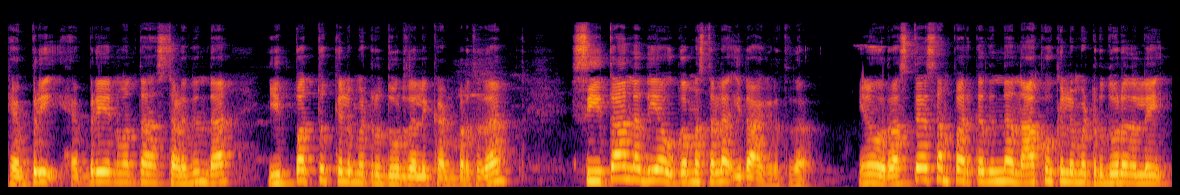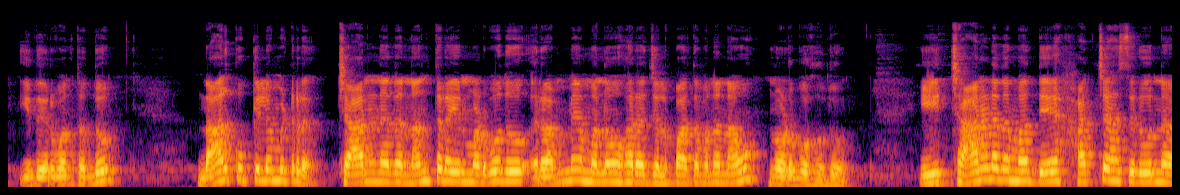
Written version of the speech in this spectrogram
ಹೆಬ್ರಿ. ಹೆಬ್ರಿ ಎನ್ನುವಂತಹ ಸ್ಥಳದಿಂದ ಇಪ್ಪತ್ತು ಕಿಲೋಮೀಟರ್ ದೂರದಲ್ಲಿ ಕಂಡುಬರ್ತದೆ. ಸೀತಾ ನದಿಯ ಉಗಮ ಸ್ಥಳ ಇದಾಗಿರ್ತದೆ. ಇನ್ನು ರಸ್ತೆ ಸಂಪರ್ಕದಿಂದ ನಾಲ್ಕು ಕಿಲೋಮೀಟರ್ ದೂರದಲ್ಲಿ ಇದು ಇರುವಂಥದ್ದು ನಾಲ್ಕು ಕಿಲೋಮೀಟರ್ ಚಾರಣದ ನಂತರ ಏನು ಮಾಡ್ಬೋದು? ರಮ್ಯ ಮನೋಹರ ಜಲಪಾತವನ್ನು ನಾವು ನೋಡಬಹುದು. ಈ ಚಾರಣದ ಮಧ್ಯೆ ಹಚ್ಚ ಹಸಿರಿನ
